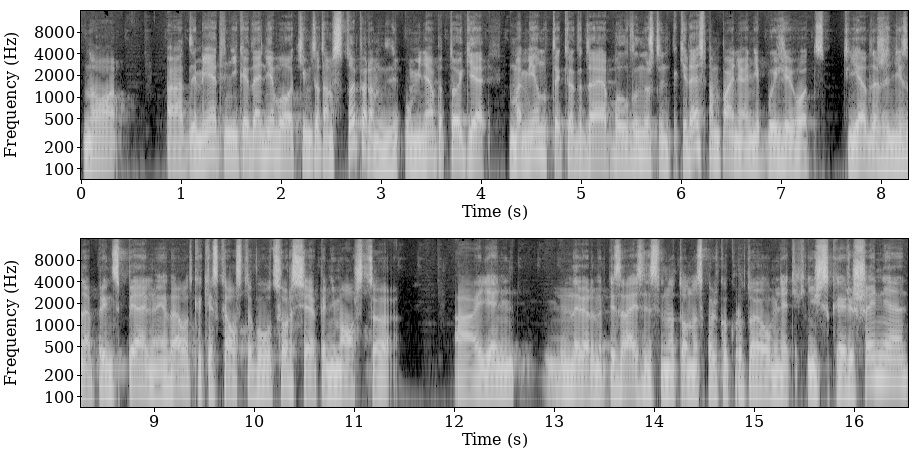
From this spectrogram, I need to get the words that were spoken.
но а для меня это никогда не было каким-то там стопером. У меня в итоге моменты, когда я был вынужден покидать компанию, они были вот, я даже не знаю, принципиальные, да, вот как я сказал, что в аутсорсе я понимал, что а, я, наверное, без разницы на то, насколько крутое у меня техническое решение,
